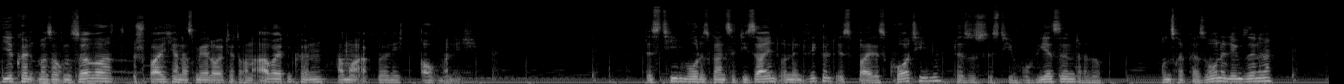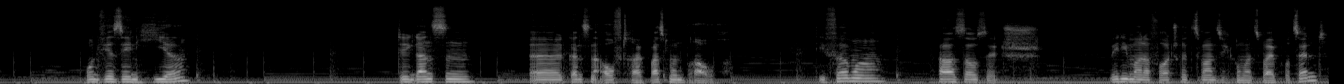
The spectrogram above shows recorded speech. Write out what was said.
Hier könnte man es auf dem Server speichern, dass mehr Leute daran arbeiten können. Haben wir aktuell nicht, braucht man nicht. Das Team, wo das Ganze designt und entwickelt, ist beides Core-Team. Das ist das Team, wo wir sind, also unsere Person in dem Sinne. Und wir sehen hier den ganzen, äh, ganzen Auftrag, was man braucht. Die Firma Car Sausage. Minimaler Fortschritt 20,2%.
